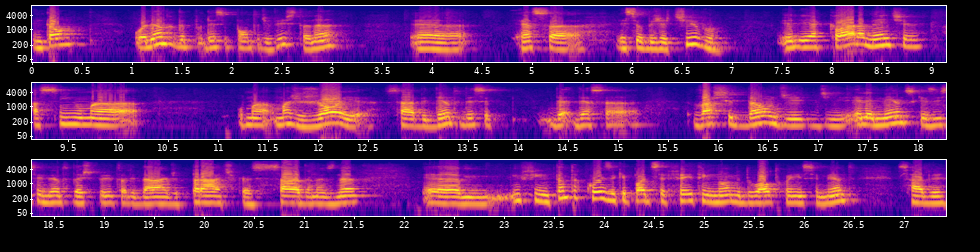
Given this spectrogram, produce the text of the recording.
Então, olhando desse ponto de vista, né, é, essa, esse objetivo, ele é claramente assim uma, uma, uma joia, sabe, dentro desse, de, dessa vastidão de, de elementos que existem dentro da espiritualidade, práticas, sadhanas, né? É, enfim, tanta coisa que pode ser feita em nome do autoconhecimento, sabe?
